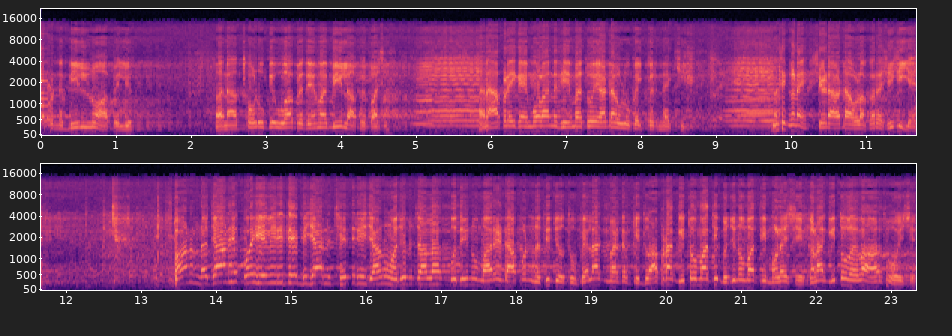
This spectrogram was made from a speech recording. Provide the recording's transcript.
આપણને બિલ નો આપેલ્યું અને આ થોડુંક એવું આપે તો એમાં બિલ આપે પાછા. અને આપણે કઈ મોળા નથી એમાં તોય આડાવડું કંઈક કરી નાખીએ. નથી ગણાય શેડા આડાવડા કરે, શીખી જાય. પણ ન જાણે કોઈ એવી રીતે બીજાને છેતરી જાણું. અજબ ચાલાક બુદ્ધિનું મારે ડાપણ નથી જોતું. પહેલા જ માટે કીધું. આપણા ગીતોમાંથી, ભજનોમાંથી મળે છે. ઘણા ગીતો એવા અર્થ હોય છે.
